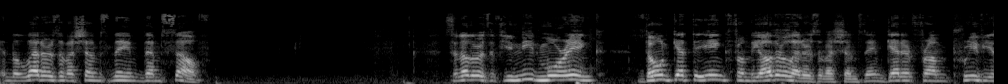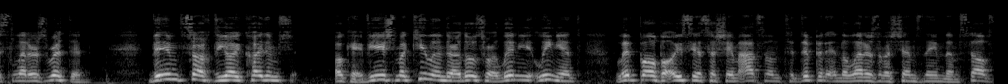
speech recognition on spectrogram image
in the letters of Hashem's name themselves. So in other words, if you need more ink, don't get the ink from the other letters of Hashem's name, get it from previous letters written. Okay, makilin, there are those who are lenient, litbo ba'oisias Hashem atzmam, to dip it in the letters of Hashem's name themselves,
